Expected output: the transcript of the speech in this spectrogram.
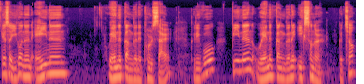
그래서 이거는 A는 외늑간근의 돌살, 그리고 B는 외늑간근의 익선널, 그렇죠?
